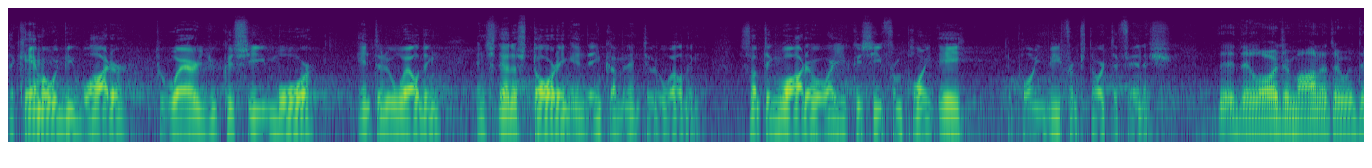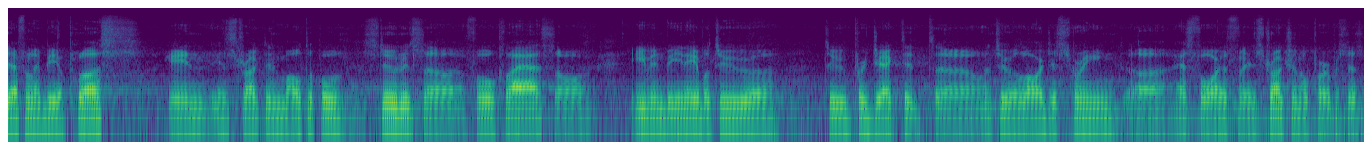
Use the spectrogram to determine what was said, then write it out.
the camera would be wider to where you could see more into the welding instead of starting and then coming into the welding. Something wider where you could see from point A to point B from start to finish. The, the larger monitor would definitely be a plus in instructing multiple students, uh, full class, or even being able to uh, to project it uh, onto a larger screen uh, as far as for instructional purposes.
